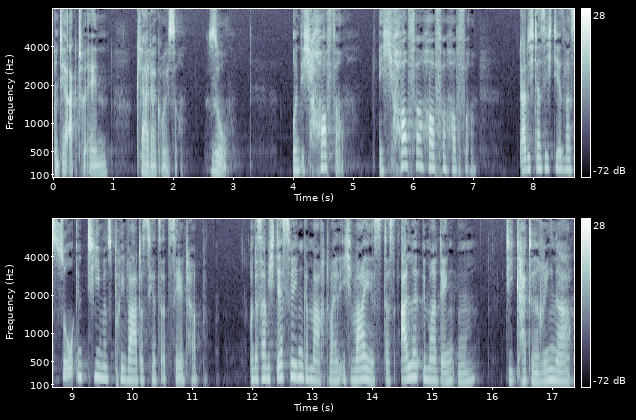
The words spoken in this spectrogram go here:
und der aktuellen Kleidergröße. So. Und ich hoffe, ich hoffe, hoffe, hoffe, dadurch, dass ich dir was so Intimes, Privates jetzt erzählt habe. Und das habe ich deswegen gemacht, weil ich weiß, dass alle immer denken, die Katharina,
